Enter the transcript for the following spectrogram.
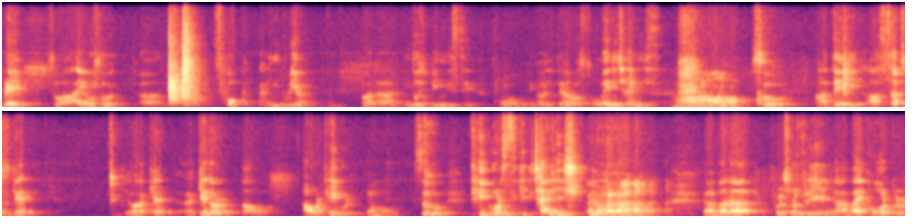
brave. So I also uh, spoke in Korean, but uh, it was big mistake because there were so many Chinese. So uh, they uh, started to get, uh, get uh, gather our, our table. -huh. So they all speak Chinese. Uh, but uh, fortunately, my coworker,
